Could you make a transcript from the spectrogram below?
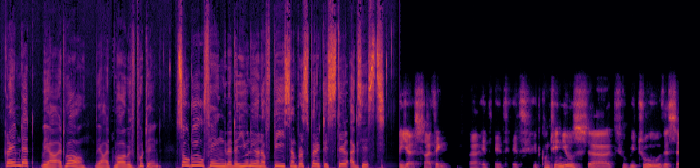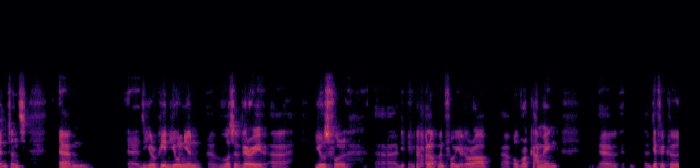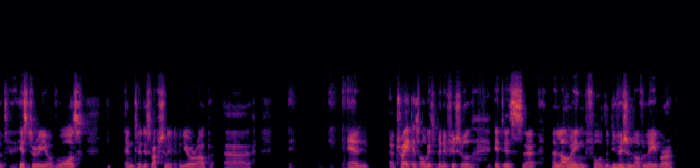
claim that we are at war. We are at war with Putin. So, do you think that the union of peace and prosperity still exists? Yes, I think uh, it, it, it, it continues uh, to be true, this sentence. Um, uh, the European Union uh, was a very uh, useful uh, development for Europe, overcoming difficult history of wars and disruption in Europe. and uh, trade is always beneficial. It is uh, allowing for the division of labor.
